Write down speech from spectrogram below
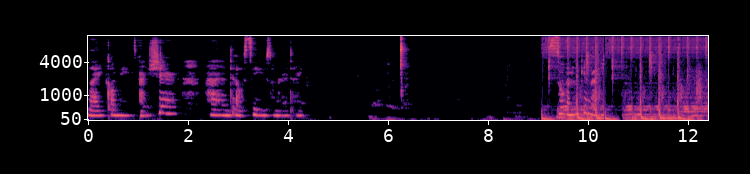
like, comment, and share. And I'll see you some other time. So I'm looking right. Thank you.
